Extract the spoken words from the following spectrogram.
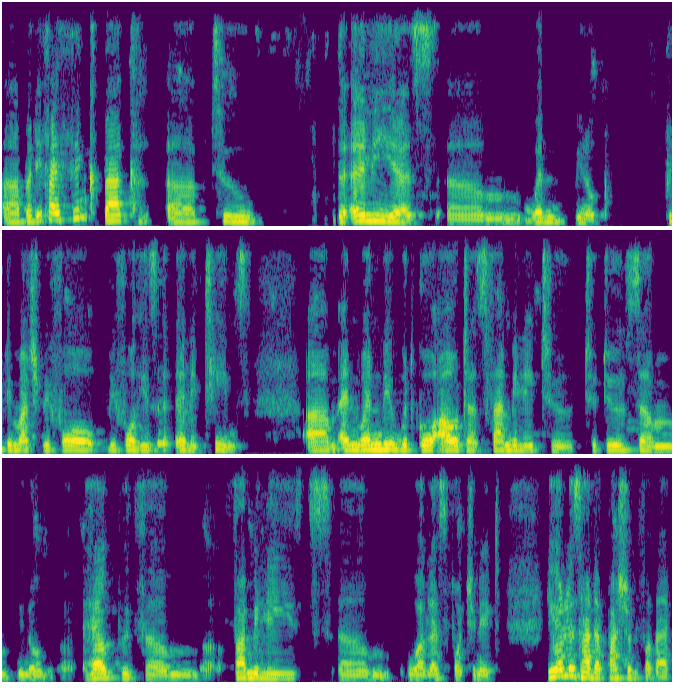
Uh, but if I think back uh, to the early years um, when you know pretty much before before his early teens um, and when we would go out as family to to do some you know help with um, families um, who are less fortunate. He always had a passion for that.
